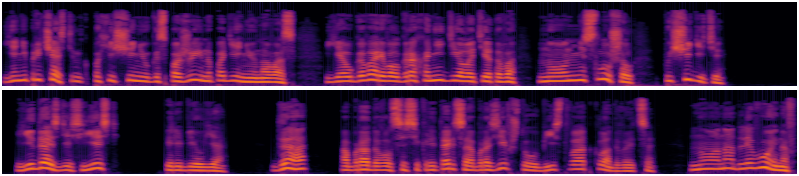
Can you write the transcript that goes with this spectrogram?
Я не причастен к похищению госпожи и нападению на вас. Я уговаривал Граха не делать этого, но он не слушал. Пощадите». «Еда здесь есть?» — перебил я. «Да», — обрадовался секретарь, сообразив, что убийство откладывается. Но она для воинов.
